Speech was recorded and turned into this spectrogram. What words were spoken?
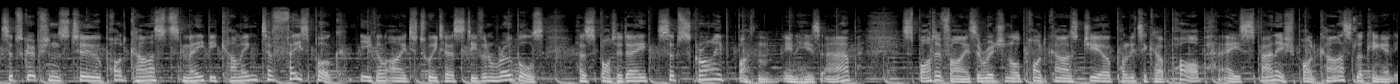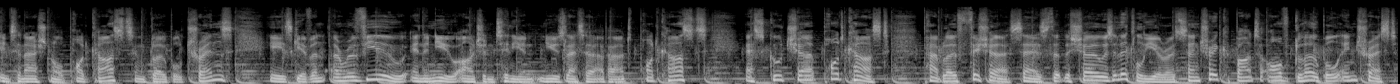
Subscriptions to podcasts may be coming to Facebook. Eagle eyed tweeter Stephen Robles has spotted a subscribe button in his app. Spotify's original podcast Geopolitica Pop, a Spanish podcast looking at international podcasts and global trends, is given a review in a new Argentinian newsletter about podcasts, Escucha Podcast. Pablo Fischer says that the show is a little Eurocentric but of global interest.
